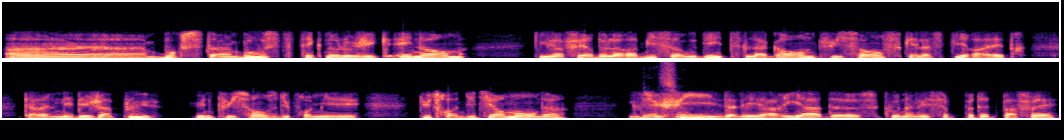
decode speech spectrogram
à un boost, un boost technologique énorme qui va faire de l'Arabie saoudite la grande puissance qu'elle aspire à être, car elle n'est déjà plus une puissance du premier, du, du tiers-monde. Hein. Il suffit d'aller à Riyad, ce que vous n'avez peut-être pas fait,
